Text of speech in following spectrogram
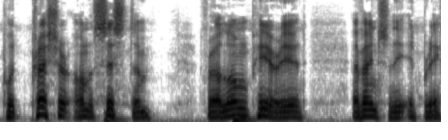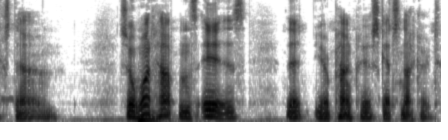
put pressure on a system for a long period, eventually it breaks down. So, what happens is that your pancreas gets knackered.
